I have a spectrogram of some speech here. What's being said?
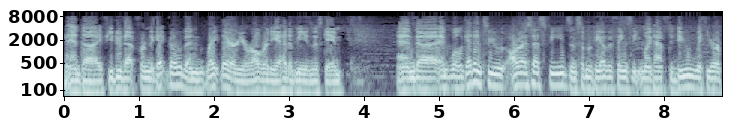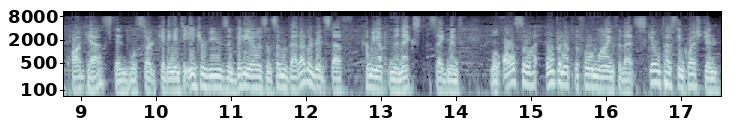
And uh, if you do that from the get-go, then right there you're already ahead of me in this game. And uh, and we'll get into RSS feeds and some of the other things that you might have to do with your podcast, and we'll start getting into interviews and videos and some of that other good stuff coming up in the next segment. We'll also open up the phone line for that skill testing question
